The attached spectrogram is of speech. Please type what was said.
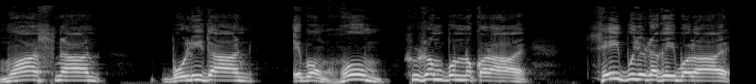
মহাস্নান, বলিদান এবং হোম সুসম্পন্ন করা হয় সেই পুজোটাকেই বলা হয়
